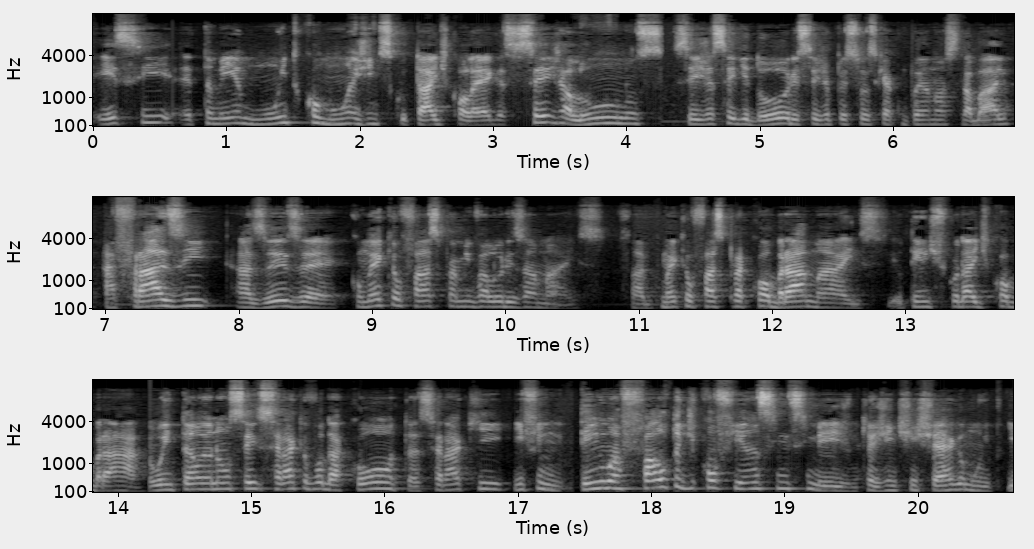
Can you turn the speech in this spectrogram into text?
esse é, também é muito comum a gente escutar de colegas, seja alunos, seja seguidores, seja pessoas que acompanham o nosso trabalho. A frase às vezes é: como é que eu faço para me valorizar mais? sabe? Como é que eu faço para cobrar mais? Eu tenho dificuldade de cobrar. Ou então eu não sei, será que eu vou dar conta? Será que, enfim, tem uma falta de confiança em si mesmo que a gente enxerga muito. E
